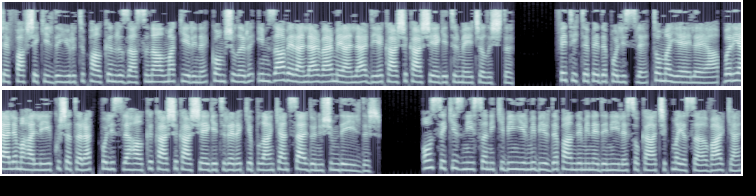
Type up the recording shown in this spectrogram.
şeffaf şekilde yürütüp halkın rızasını almak yerine, komşuları, imza verenler vermeyenler diye karşı karşıya getirmeye çalıştı. Fethiyetepe'de polisle, Toma YLA, bariyerle mahalleyi kuşatarak, polisle halkı karşı karşıya getirerek yapılan kentsel dönüşüm değildir. 18 Nisan 2021'de pandemi nedeniyle sokağa çıkma yasağı varken,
